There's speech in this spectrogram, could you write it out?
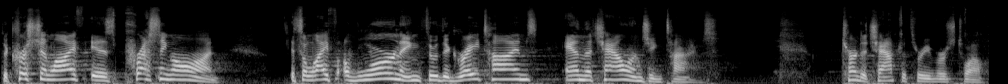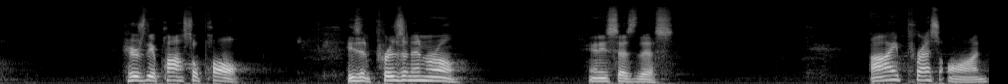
The Christian life is pressing on. It's a life of learning through the great times and the challenging times. Turn to chapter 3, verse 12. Here's the Apostle Paul. He's in prison in Rome. And he says this I press on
